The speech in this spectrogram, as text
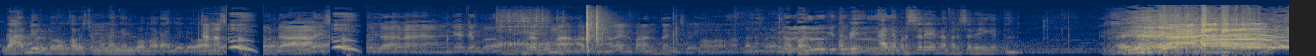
nggak adil dong kalau cuma nanyain gua sama Raja doang udah, Iya. is- udah. Nah, ini ada yang belum. Enggak, gue nggak nggak pernah ngerayain Valentine cuy. Oh, nggak pernah Dulu, dulu gitu, tapi dulu. anniversary anniversary gitu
